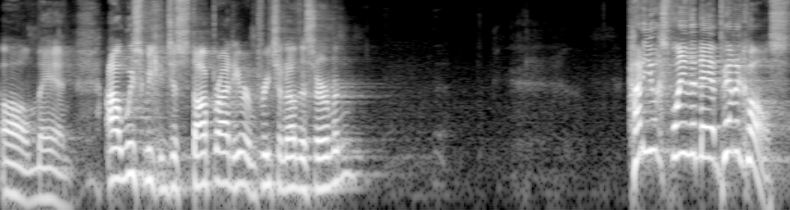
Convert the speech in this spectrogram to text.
Oh man, I wish we could just stop right here and preach another sermon. How do you explain the day of Pentecost?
